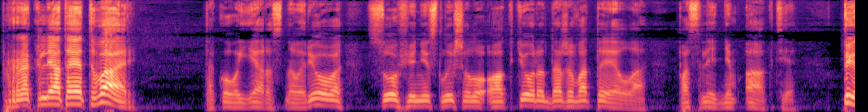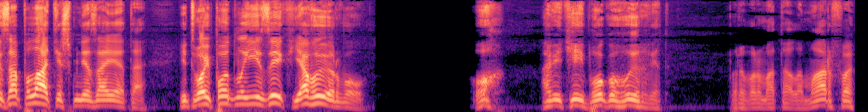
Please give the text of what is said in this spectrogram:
Проклятая тварь! Такого яростного рева Софья не слышала у актера даже в Отелло, в последнем акте. «Ты заплатишь мне за это, и твой подлый язык я вырву!» «Ох, а ведь ей-богу вырвет!» — пробормотала Марфа,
